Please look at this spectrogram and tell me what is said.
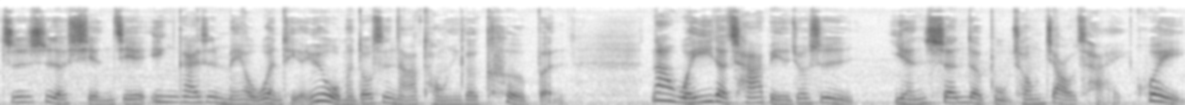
知识的衔接应该是没有问题的，因为我们都是拿同一个课本，那唯一的差别就是延伸的补充教材会。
